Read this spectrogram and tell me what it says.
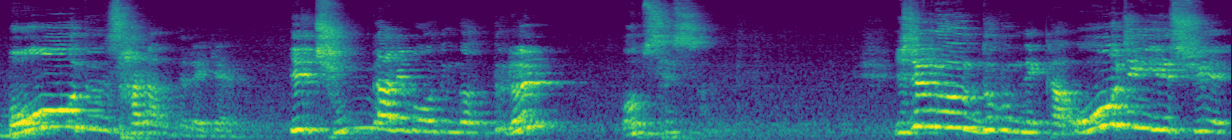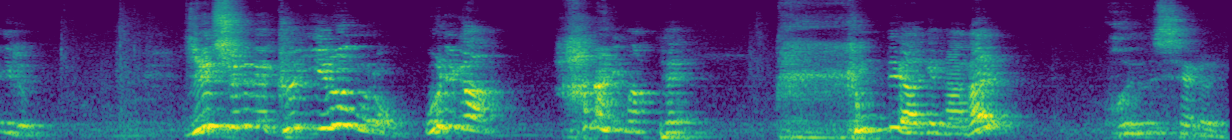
모든 사람들에게 이 중간의 모든 것들을 없앴어요. 이제는 누굽니까? 오직 예수의 이름. 예수님의 그 이름으로 우리가 하나님 앞에 담대하게 나갈 권세를,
